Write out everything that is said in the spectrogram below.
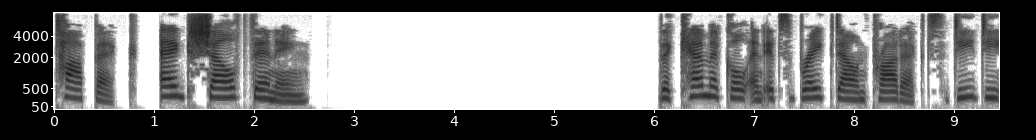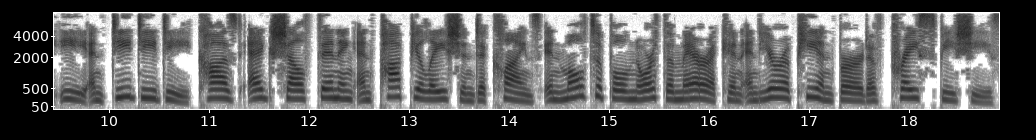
Topic: Eggshell thinning The chemical and its breakdown products DDE and DDD caused eggshell thinning and population declines in multiple North American and European bird of prey species.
